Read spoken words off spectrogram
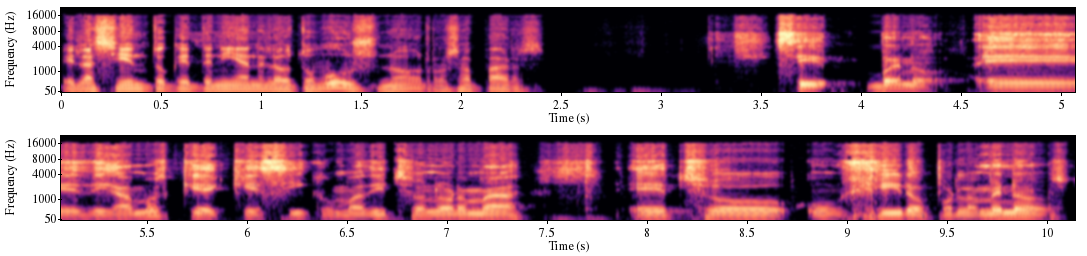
el asiento que tenía en el autobús, ¿no? Rosa Parks. Sí, bueno, eh, digamos que, que sí, como ha dicho Norma, he hecho un giro, por lo menos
